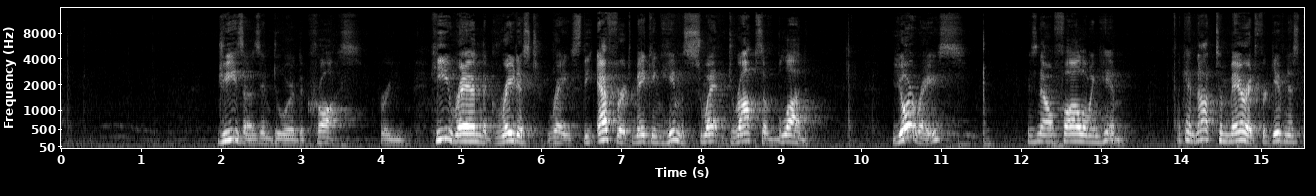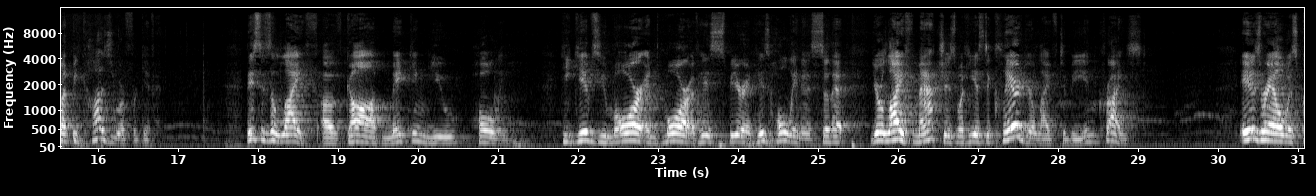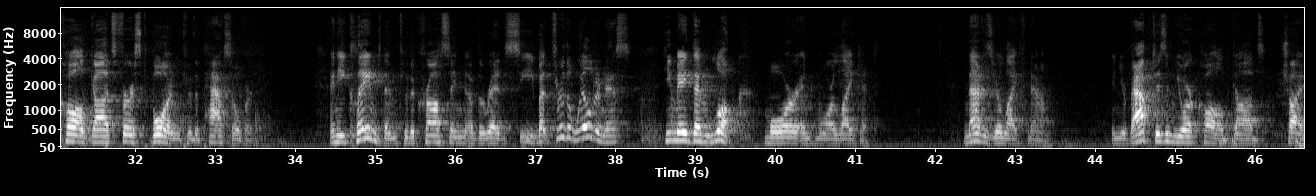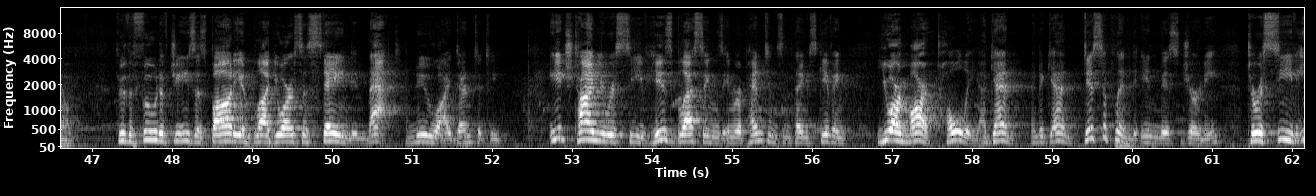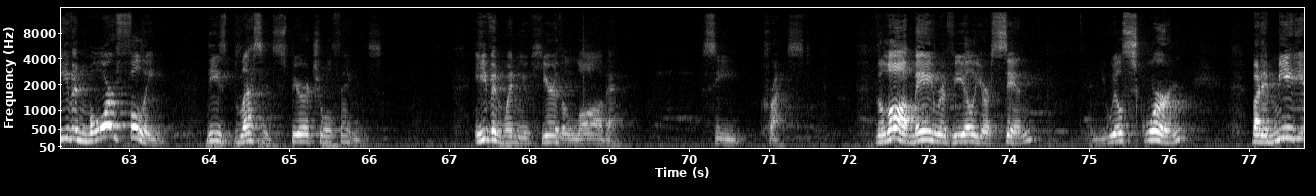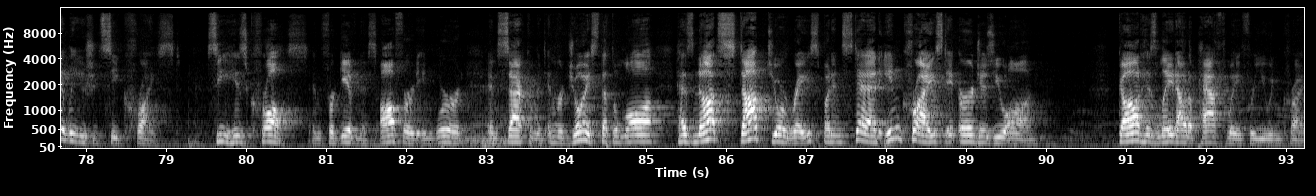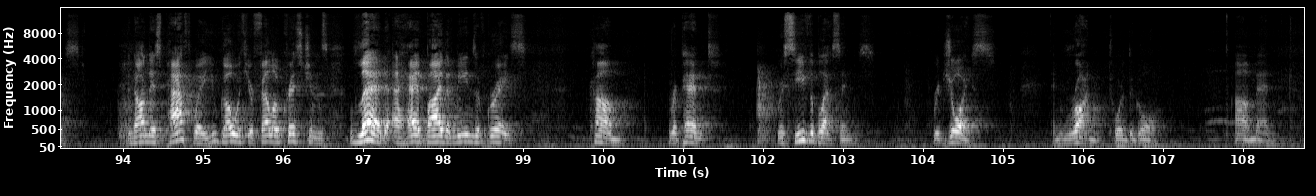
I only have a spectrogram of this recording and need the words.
Jesus endured the cross for you. He ran the greatest race, the effort making him sweat drops of blood. Your race is now following him. Again, not to merit forgiveness, but because you are forgiven. This is a life of God making you holy. He gives you more and more of His Spirit, His holiness, so that your life matches what He has declared your life to be in Christ. Israel was called God's firstborn through the Passover, and he claimed them through the crossing of the Red Sea. But through the wilderness, he made them look more and more like it. And that is your life now. In your baptism, you are called God's child. Through the food of Jesus' body and blood, you are sustained in that new identity. Each time you receive his blessings in repentance and thanksgiving, you are marked holy again and again, disciplined in this journey to receive even more fully these blessed spiritual things. Even when you hear the law, then, see Christ. The law may reveal your sin, and you will squirm, but immediately you should see Christ see his cross and forgiveness offered in word and sacrament, and rejoice that the law has not stopped your race, but instead, in Christ, it urges you on. God has laid out a pathway for you in Christ. And on this pathway, you go with your fellow Christians, led ahead by the means of grace. Come, repent, receive the blessings, rejoice, and run toward the goal. Amen.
